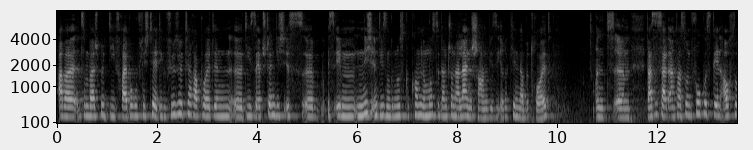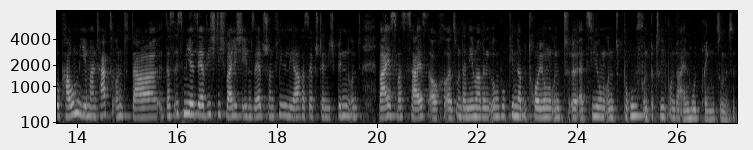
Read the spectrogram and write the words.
Aber zum Beispiel die freiberuflich tätige Physiotherapeutin, äh, die selbstständig ist, äh, ist eben nicht in diesen Genuss gekommen und musste dann schon alleine schauen, wie sie ihre Kinder betreut. Und ähm, das ist halt einfach so ein Fokus, den auch so kaum jemand hat. Und da, das ist mir sehr wichtig, weil ich eben selbst schon viele Jahre selbstständig bin und weiß, was es heißt, auch als Unternehmerin irgendwo Kinderbetreuung und äh, Erziehung und Beruf und Betrieb unter einen Hut bringen zu müssen.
